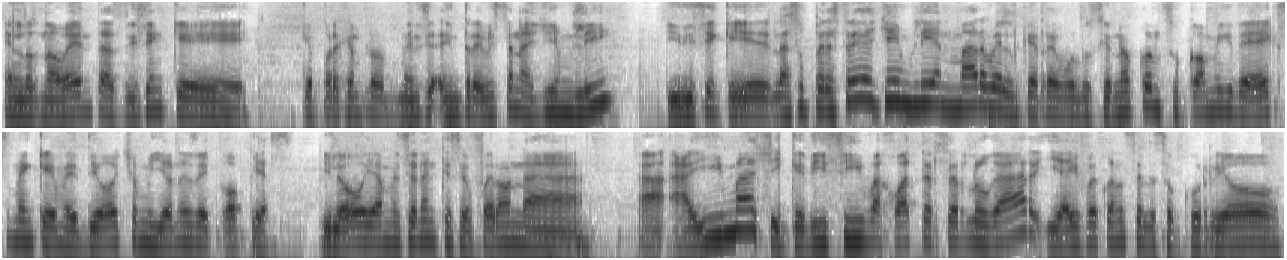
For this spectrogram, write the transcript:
en los noventas. Dicen que, que por ejemplo, entrevistan a Jim Lee y dicen que la superestrella Jim Lee en Marvel que revolucionó con su cómic de X-Men que me dio 8 millones de copias. Y luego ya mencionan que se fueron a, a, a Image y que DC bajó a tercer lugar y ahí fue cuando se les ocurrió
